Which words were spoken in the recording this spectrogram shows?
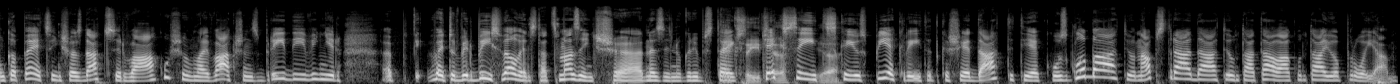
un kāpēc viņi šos datus ir vākuši un vai vākšanas brīdī viņi ir, uh, vai tur ir bijis vēl viens tāds maziņš, uh, nezinu, gribas teikt, ķeksīts, ķeksīts ka jūs piekrītat, ka šie dati tiek uzglabāti un apstrādāti un tā tālāk un tā joprojām.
